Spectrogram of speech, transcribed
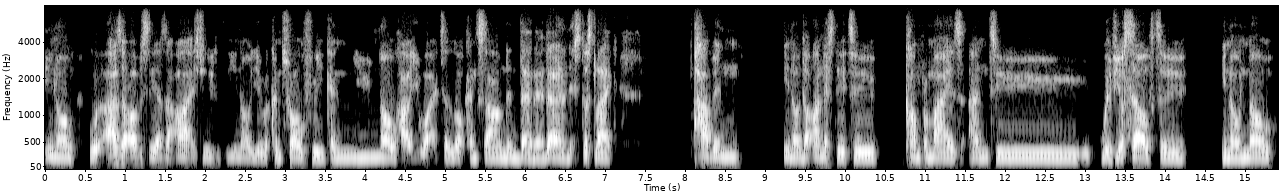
you know, as a, obviously as an artist, you you know you're a control freak and you know how you want it to look and sound and da da da, and it's just like having you know the honesty to compromise and to with yourself to you know know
